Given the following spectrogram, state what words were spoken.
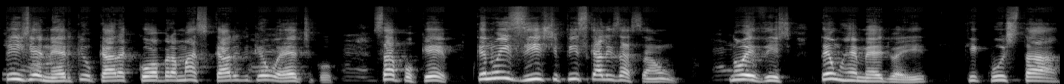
Tem genérico que o cara cobra mais caro do que o ético. Sabe por quê? Porque não existe fiscalização. Não existe. Tem um remédio aí que custa.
